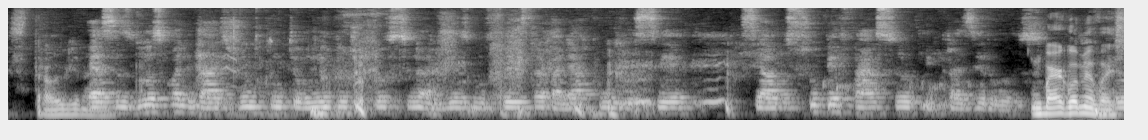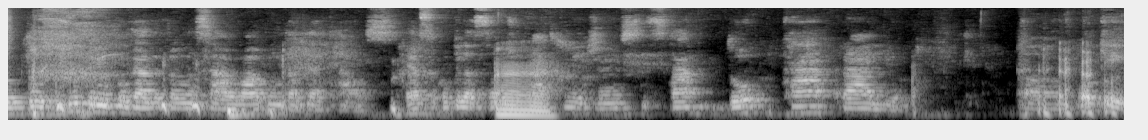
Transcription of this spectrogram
Extraordinário. Essas duas qualidades, junto com o teu nível de profissionalismo, fez trabalhar com você ser algo super fácil e prazeroso. Embargou minha voz. Eu tô super empolgada para lançar o álbum da Black House. Essa compilação de Ah. quatro comediantes está do caralho. Ah, ok,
